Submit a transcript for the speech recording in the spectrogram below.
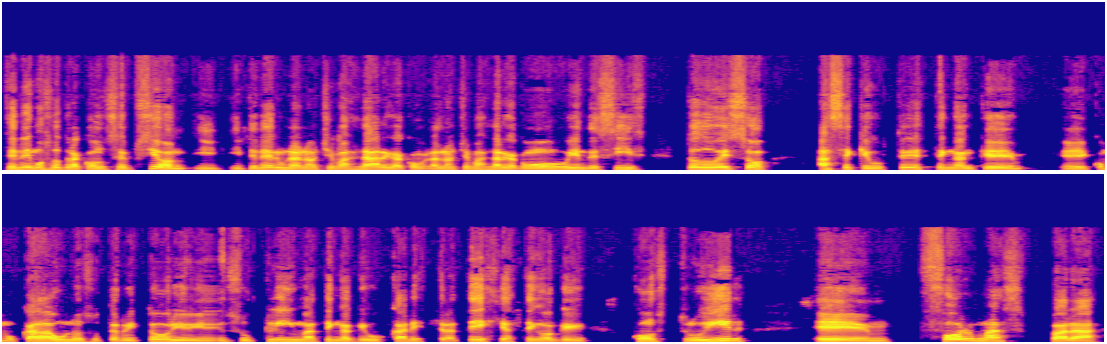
tenemos otra concepción y, tener una noche más larga, como, la noche más larga, como vos bien decís, todo eso hace que ustedes tengan que, eh, como cada uno en su territorio y en su clima, tenga que buscar estrategias, tenga que construir formas para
